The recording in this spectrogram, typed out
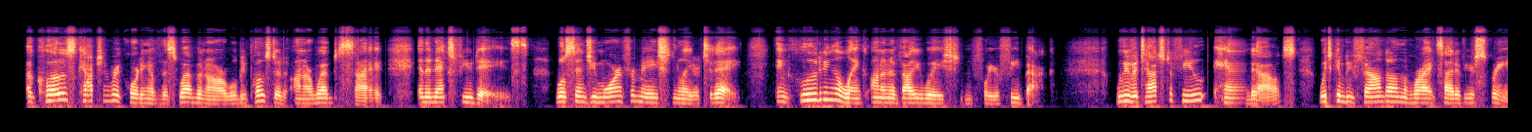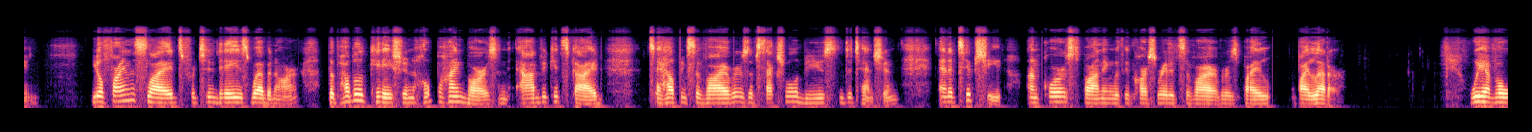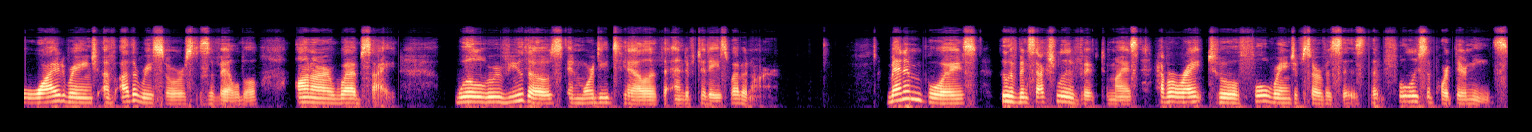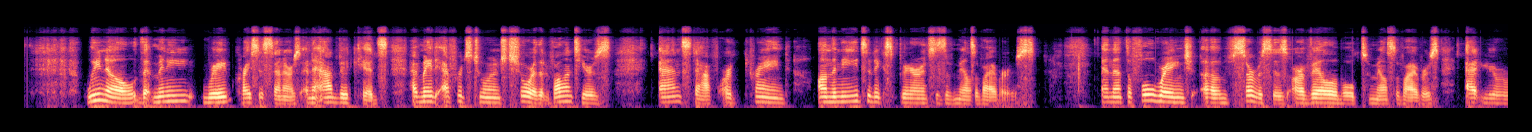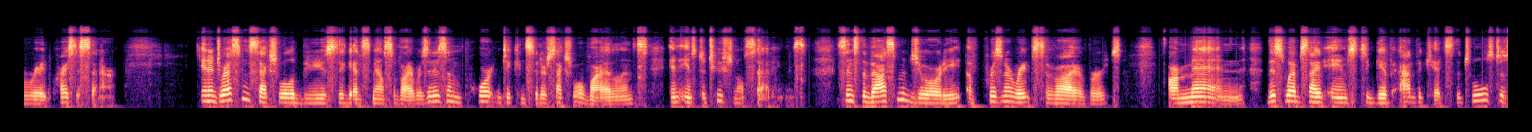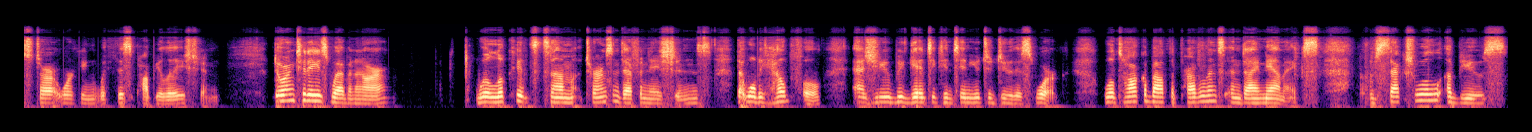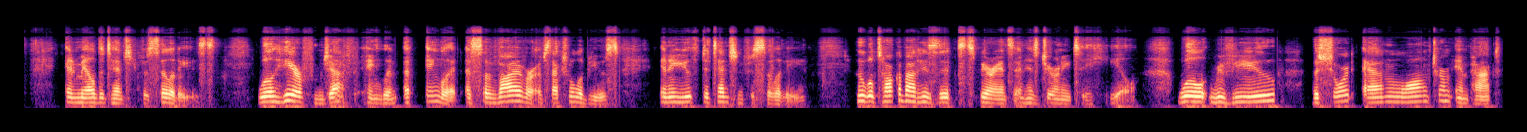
A closed caption recording of this webinar will be posted on our website in the next few days. We'll send you more information later today, including a link on an evaluation for your feedback. We've attached a few handouts which can be found on the right side of your screen. You'll find the slides for today's webinar, the publication Hope Behind Bars, an advocate's guide to helping survivors of sexual abuse and detention, and a tip sheet on corresponding with incarcerated survivors by, by letter. We have a wide range of other resources available on our website. We'll review those in more detail at the end of today's webinar. Men and boys who have been sexually victimized have a right to a full range of services that fully support their needs. We know that many rape crisis centers and advocates have made efforts to ensure that volunteers and staff are trained on the needs and experiences of male survivors and that the full range of services are available to male survivors at your rape crisis center. In addressing sexual abuse against male survivors, it is important to consider sexual violence in institutional settings. Since the vast majority of prisoner rape survivors are men, this website aims to give advocates the tools to start working with this population. During today's webinar, We'll look at some terms and definitions that will be helpful as you begin to continue to do this work. We'll talk about the prevalence and dynamics of sexual abuse in male detention facilities. We'll hear from Jeff England, uh, Inglett, a survivor of sexual abuse in a youth detention facility, who will talk about his experience and his journey to heal. We'll review the short and long-term impact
